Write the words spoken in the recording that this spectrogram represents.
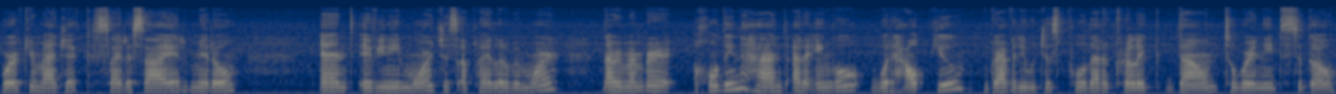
Work your magic side to side middle and if you need more just apply a little bit more now remember holding the hand at an angle would help you gravity would just pull that acrylic down to where it needs to go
